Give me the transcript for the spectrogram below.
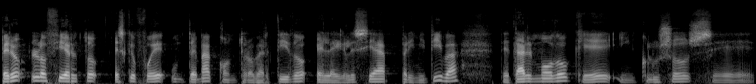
pero lo cierto es que fue un tema controvertido en la Iglesia primitiva, de tal modo que incluso se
